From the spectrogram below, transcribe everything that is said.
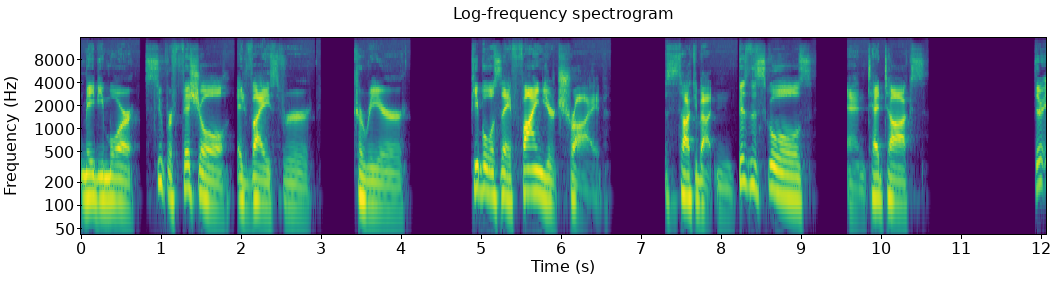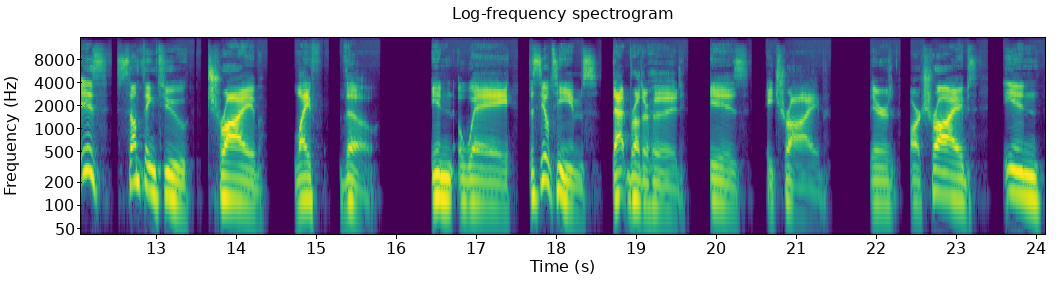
maybe more superficial advice for career. People will say, find your tribe. This is talked about in business schools and TED Talks. There is something to tribe life, though, in a way. The SEAL teams that brotherhood is a tribe. There are tribes in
